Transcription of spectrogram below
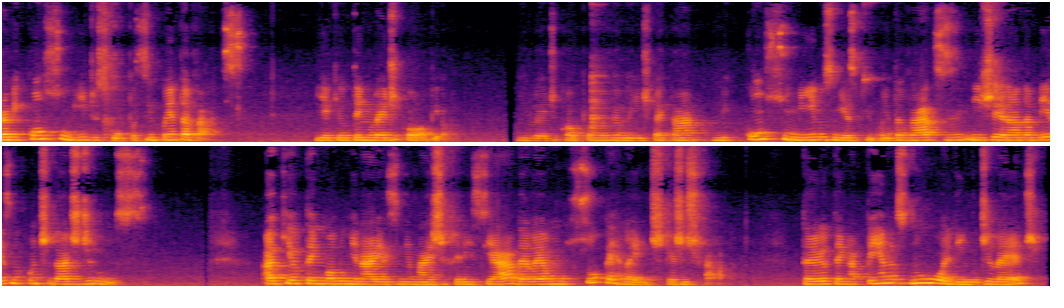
para me consumir, desculpa, 50 watts. E aqui eu tenho LED cobre, ó. O LED cobre provavelmente vai estar tá me consumindo os mesmos 50 watts e me gerando a mesma quantidade de luz. Aqui eu tenho uma lumináriazinha mais diferenciada, ela é um super LED que a gente fala. Então eu tenho apenas no olhinho de LED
